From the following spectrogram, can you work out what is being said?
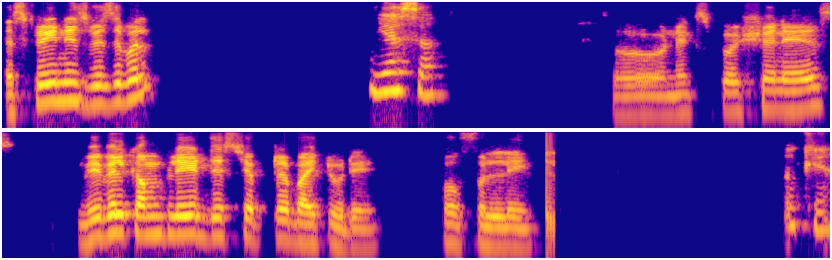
The screen is visible? Yes, sir. So next question is, we will complete this chapter by today, hopefully. Okay.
